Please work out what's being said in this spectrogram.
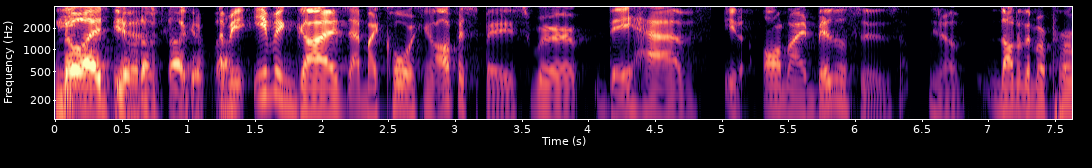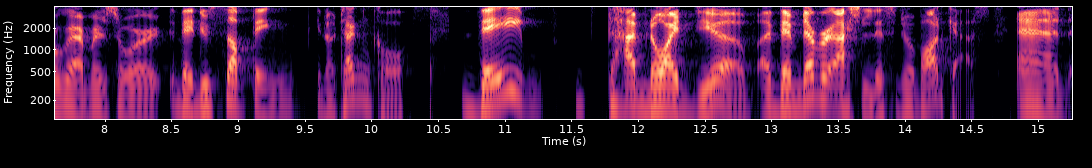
no idea yeah. what I'm talking about. I mean, even guys at my co-working office space where they have you know online businesses, you know, none of them are programmers or they do something you know technical. They have no idea. uh, They've never actually listened to a podcast, and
